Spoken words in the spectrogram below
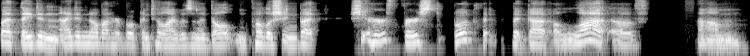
but they didn't. I didn't know about her book until I was an adult in publishing. But she, her first book that that got a lot of um,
